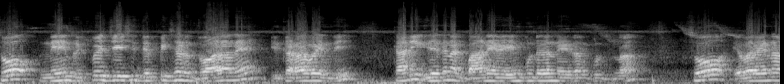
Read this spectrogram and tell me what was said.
సో నేను రిక్వెస్ట్ చేసి తెప్పించడం ద్వారానే ఇది ఖరాబ్ అయింది. కానీ ఇదైతే నాకు బాగానే వేయకుంటుందని నేను అనుకుంటున్నా. సో ఎవరైనా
